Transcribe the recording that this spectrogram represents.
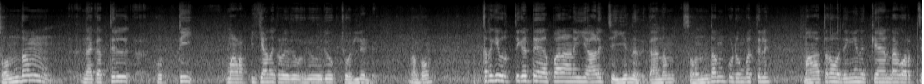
സ്വന്തം നഖത്തിൽ കുത്തി മണപ്പിക്കാന്നൊക്കെ ഒരു ഒരു ഒരു ചൊല്ലുണ്ട്. അപ്പം അത്രയ്ക്ക് വൃത്തികെട്ട ഏർപ്പാടാണ് ഇയാൾ ചെയ്യുന്നത്. കാരണം സ്വന്തം കുടുംബത്തിൽ മാത്രം ഒതുങ്ങി നിൽക്കേണ്ട കുറച്ച്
